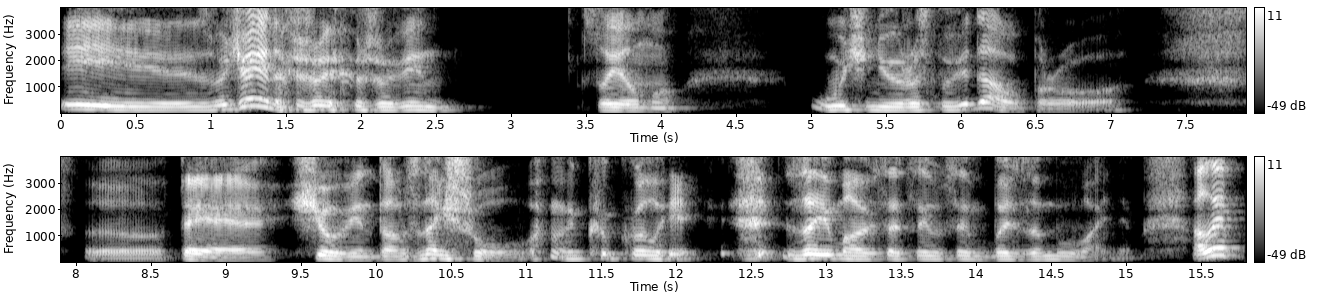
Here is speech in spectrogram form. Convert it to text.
І, звичайно, що, він своєму учню розповідав про е, те, що він там знайшов, коли займався цим всім бальзамуванням. Але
